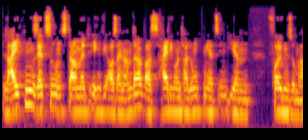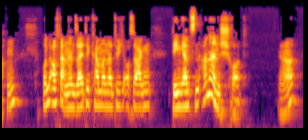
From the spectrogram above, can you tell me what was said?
liken, setzen uns damit irgendwie auseinander, was Heilige und Halunken jetzt in ihren Folgen so machen. Und auf der anderen Seite kann man natürlich auch sagen, den ganzen anderen Schrott, ja,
